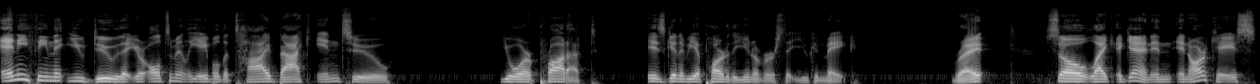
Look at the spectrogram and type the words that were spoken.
anything that you do that you're ultimately able to tie back into your product is going to be a part of the universe that you can make. Right? So, like, again, in, in our case,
